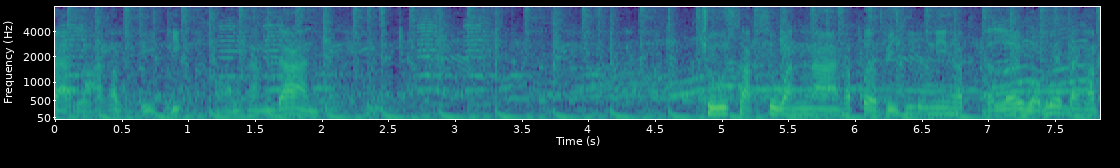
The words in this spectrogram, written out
18 หลาครับฟรีคิกของทางด้าน ชูศักดิ์สุวรรณาครับเปิดฟรีคิกลูกนี้ครับแต่เลยหัวผู้เล่นไปครับ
